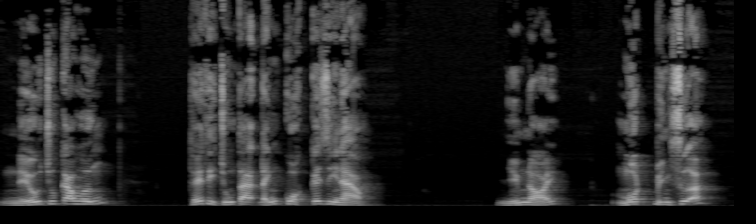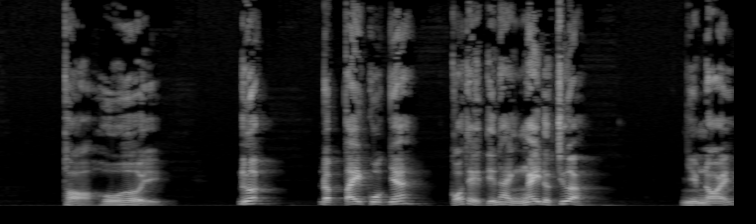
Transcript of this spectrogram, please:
nếu chú cao hứng. Thế thì chúng ta đánh cuộc cái gì nào? Nhím nói, một bình sữa. Thỏ hô hởi. Được, đập tay cuộc nhé, có thể tiến hành ngay được chưa? Nhím nói,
